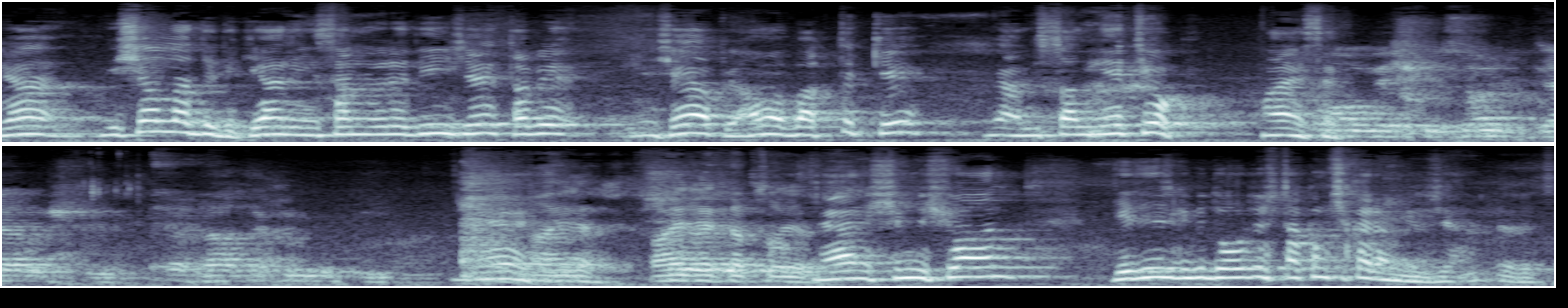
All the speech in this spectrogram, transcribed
Ya inşallah dedik. Yani insan öyle deyince tabii şey yapıyor ama baktık ki yani bir samimiyet yok maalesef. 15 gün sonra ligler başlıyor. Daha takım yok. Evet. Aynen. Aynen katılıyorum. Yani şimdi şu an dediğiniz gibi doğru düz takım çıkaramıyoruz yani. Evet.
